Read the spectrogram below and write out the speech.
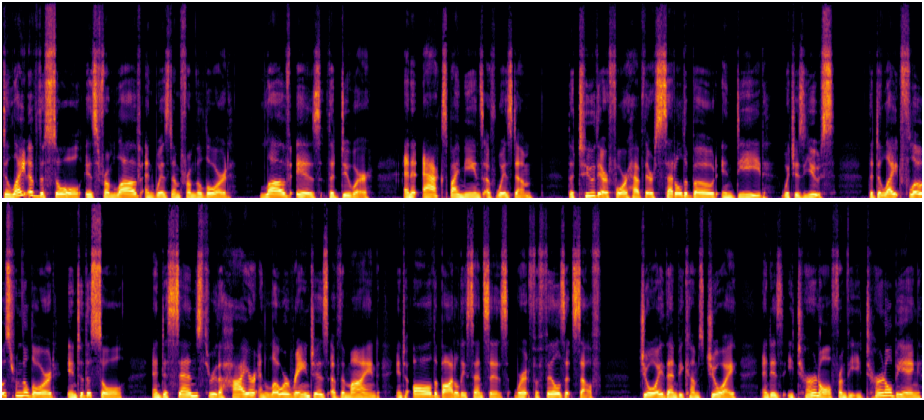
Delight of the soul is from love and wisdom from the Lord. Love is the doer, and it acts by means of wisdom. The two, therefore, have their settled abode in deed, which is use. The delight flows from the Lord into the soul and descends through the higher and lower ranges of the mind into all the bodily senses, where it fulfills itself Joy then becomes joy and is eternal from the eternal being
